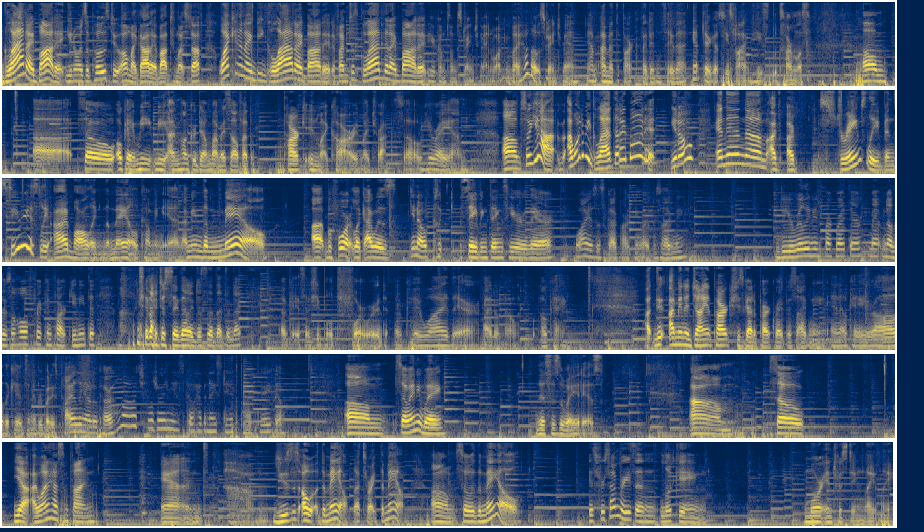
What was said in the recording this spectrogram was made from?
glad I bought it, you know, as opposed to, oh my God, I bought too much stuff. Why can't I be glad I bought it? If I'm just glad that I bought it, here comes some strange man walking by. Hello, strange man. I'm, I'm at the park if I didn't say that. Yep, there he goes. He's fine. He looks harmless. Um, uh, so okay, me, me, I'm hunkered down by myself at the park in my car, in my truck. So here I am. Um, so yeah, I want to be glad that I bought it, you know? And then um, I've, I've strangely been seriously eyeballing the mail coming in. I mean, the mail uh, before, like I was, you know, saving things here or there. Why is this guy parking right beside me? Do you really need to park right there? No, there's a whole freaking park. You need to. Did I just say that? I just said that, didn't I? Okay, so she pulled forward. Okay, why there? I don't know. Okay. Uh, I'm in a giant park. She's got a park right beside me. And okay, here are all the kids, and everybody's piling out of the car. Hello, children. Yes, go have a nice day at the park. There you go. Um, so, anyway, this is the way it is. Um, so yeah, I want to have some fun and um, use this. Oh, the mail. That's right, the mail. Um, so the mail is for some reason looking more interesting lately.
